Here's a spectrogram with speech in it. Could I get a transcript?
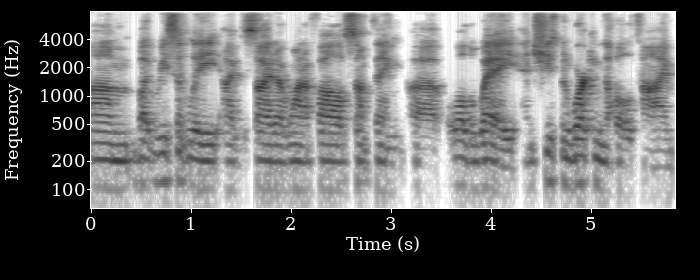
Um, but recently, I've decided I want to follow something uh, all the way, and she's been working the whole time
